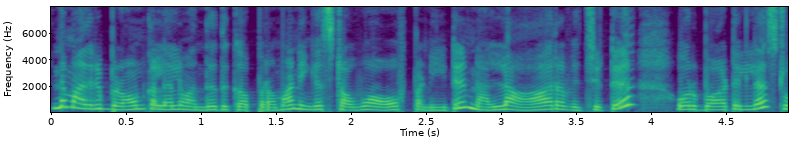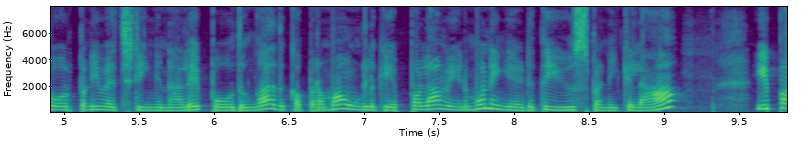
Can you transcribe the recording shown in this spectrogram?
இந்த மாதிரி ப்ரௌன் கலரில் வந்ததுக்கப்புறமா நீங்கள் ஸ்டவ்வை ஆஃப் பண்ணிவிட்டு நல்லா ஆற வச்சுட்டு ஒரு பாட்டிலில் ஸ்டோர் பண்ணி வச்சிட்டிங்கனாலே போதுங்க. அதுக்கப்புறமா உங்களுக்கு எப்போல்லாம் வேணுமோ நீங்கள் எடுத்து யூஸ் பண்ணிக்கலாம். இப்போ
